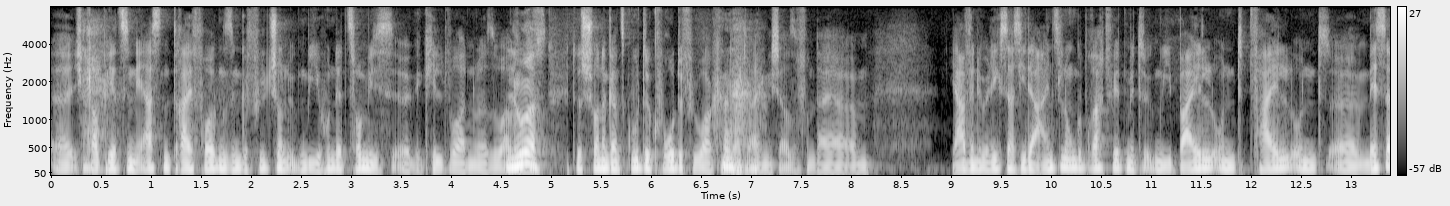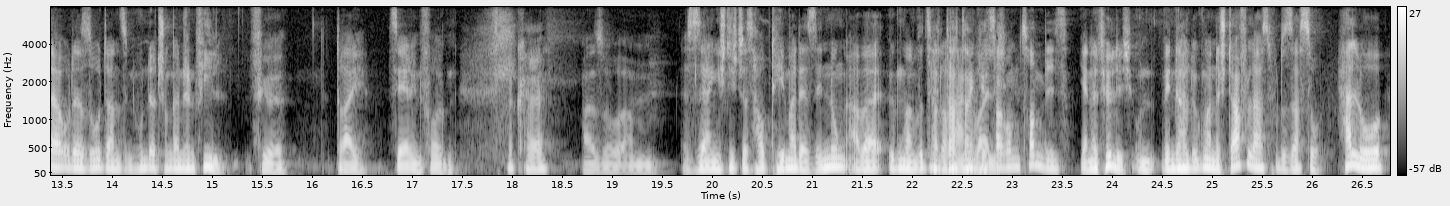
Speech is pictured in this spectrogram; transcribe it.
Äh, ich glaube, jetzt in den ersten drei Folgen sind gefühlt schon irgendwie 100 Zombies äh, gekillt worden oder so. Also Nur? Das, das ist schon eine ganz gute Quote für Walking Dead eigentlich. Also von daher, ähm, ja, wenn du überlegst, dass jeder einzeln umgebracht wird mit irgendwie Beil und Pfeil und äh, Messer oder so, dann sind 100 schon ganz schön viel für drei Serienfolgen. Okay. Also, ähm, das ist ja eigentlich nicht das Hauptthema der Sendung, aber irgendwann wird es Ich halt auch dachte, dann geht es langweilig. auch um Zombies. Ja, natürlich. Und wenn du halt irgendwann eine Staffel hast, wo du sagst so, hallo,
